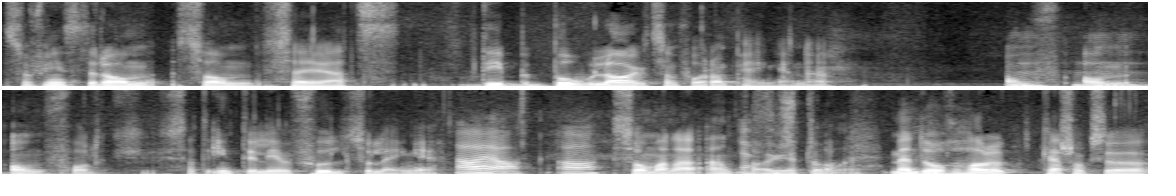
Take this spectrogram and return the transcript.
så finns det de som säger att det är bolaget som får de pengarna. Om, Mm. om, om folk så att det inte lever fullt så länge Ja, ja, ja. som man har antagit. Då. Men då har kanske också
